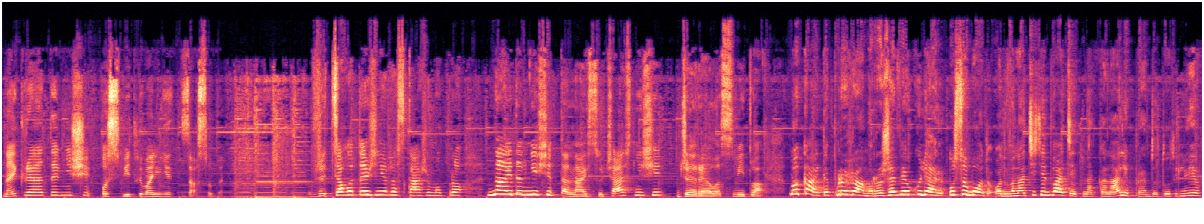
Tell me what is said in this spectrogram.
найкреативніші освітлювальні засоби. Вже цього тижня розкажемо про найдавніші та найсучасніші джерела світла. Микайте програму Рожеві окуляри у суботу о 12.20 на каналі Правда тут Львів.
